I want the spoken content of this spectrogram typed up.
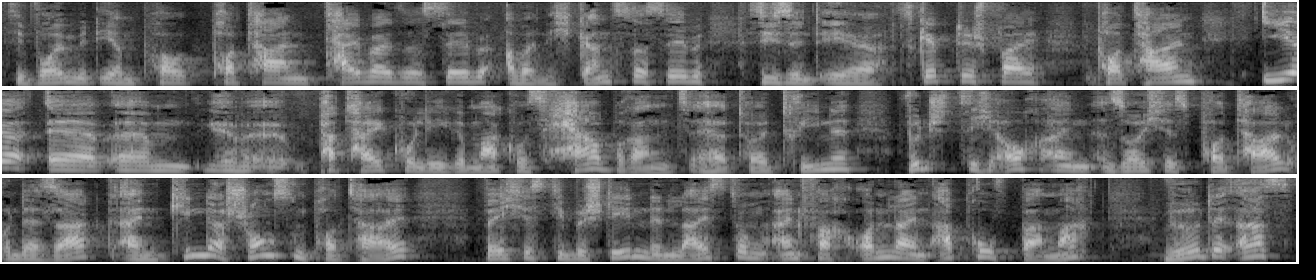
Sie wollen mit Ihren Portalen teilweise dasselbe, aber nicht ganz dasselbe. Sie sind eher skeptisch bei Portalen. Ihr äh, ähm, Parteikollege Markus Herbrand, Herr Teutrine, wünscht sich auch ein solches Portal und er sagt, ein Kinderchancenportal, welches die bestehenden Leistungen einfach online abrufbar macht, würde es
